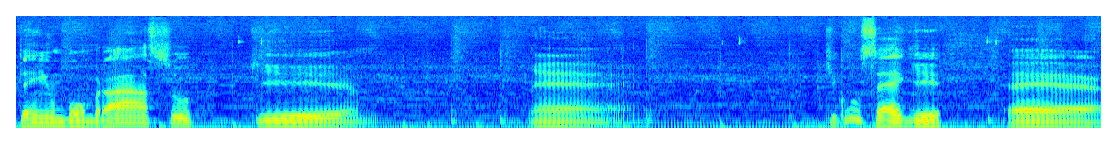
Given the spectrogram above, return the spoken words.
tem um bom braço. Que. É, que consegue é,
